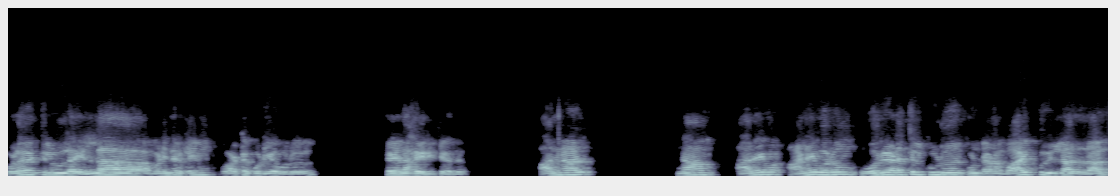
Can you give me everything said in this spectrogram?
உலகத்தில் உள்ள எல்லா மனிதர்களையும் வாட்டக்கூடிய ஒரு செயலாக இருக்கிறது. அதனால் நாம் அனை அனைவரும் ஒரு இடத்தில் கூடுவதற்கு உண்டான வாய்ப்பு இல்லாததால்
